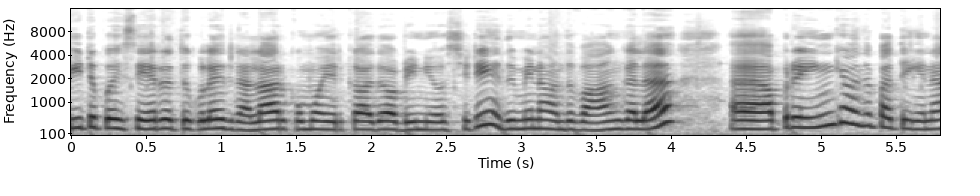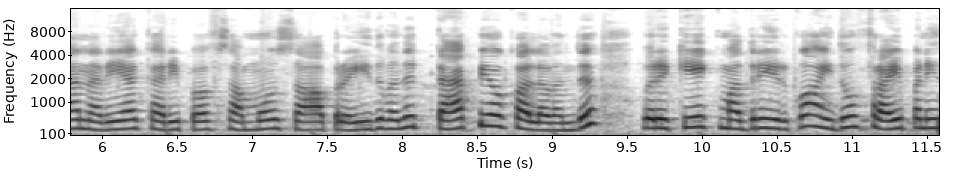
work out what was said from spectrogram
வீட்டு போய் சேர்கிறதுக்குள்ளே இது நல்லா இருக்குமோ இருக்காதோ அப்படின்னு யோசிச்சுட்டு எதுவுமே நான் வந்து வாங்கலை. அப்புறம் இங்கே வந்து பார்த்திங்கன்னா நிறையா கறி பஃப் சமோசா அப்புறம் இது வந்து டேப்பியோக்காவில் வந்து ஒரு கேக் மாதிரி இருக்கும். இதுவும் ஃப்ரை பண்ணி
